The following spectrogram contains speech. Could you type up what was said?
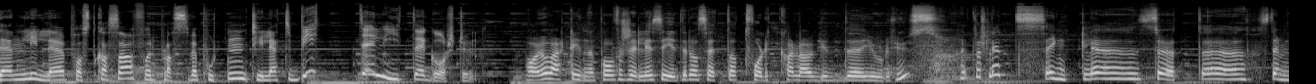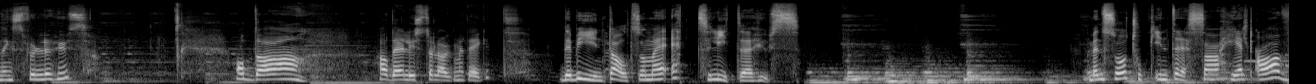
Den lille postkassa får plass ved porten til et bitte lite gårdstun. Jeg har jo vært inne på forskjellige sider og sett at folk har lagd julehus, rett og slett. Enkle, søte, stemningsfulle hus. Og da hadde jeg lyst til å lage mitt eget. Det begynte altså med ett lite hus. Men så tok interessa helt av,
